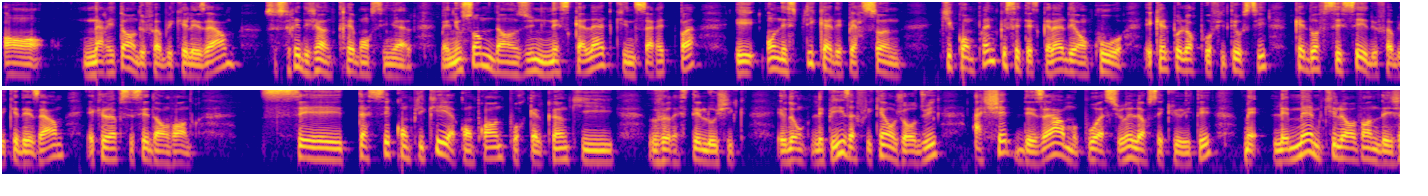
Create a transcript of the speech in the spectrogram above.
en arrêtant de fabriquer les armes, ce serait déjà un très bon signal. Mais nous sommes dans une escalade qui ne s'arrête pas et on explique à des personnes qui comprennent que cette escalade est en cours et qu'elle peut leur profiter aussi, qu'elles doivent cesser de fabriquer des armes et qu'elles doivent cesser d'en vendre c'est assez compliqué à comprendre pour quelqu'un qui veut rester logique. Et donc, les pays africains aujourd'hui achètent des armes pour assurer leur sécurité, mais les mêmes qui leur vendent des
